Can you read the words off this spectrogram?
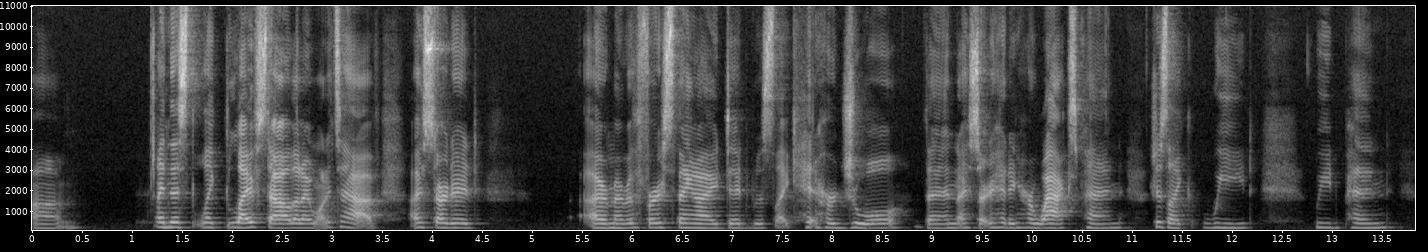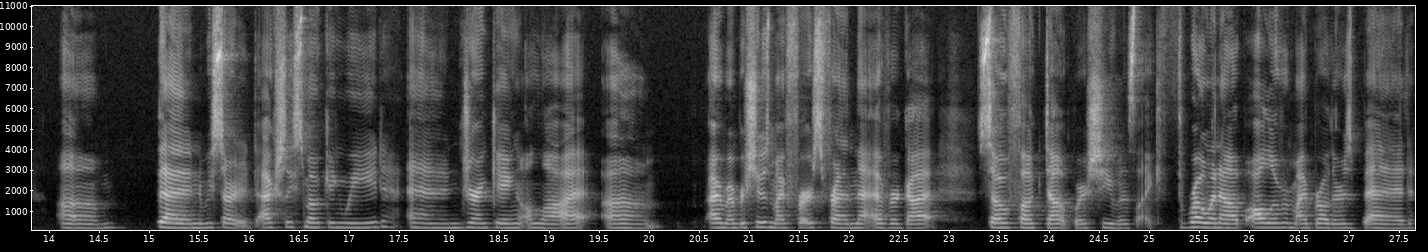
um, and this like lifestyle that I wanted to have, I started. I remember the first thing I did was like hit her jewel. Then I started hitting her wax pen, which is like weed, weed pen. Um, then we started actually smoking weed and drinking a lot. Um, I remember she was my first friend that ever got so fucked up where she was like throwing up all over my brother's bed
